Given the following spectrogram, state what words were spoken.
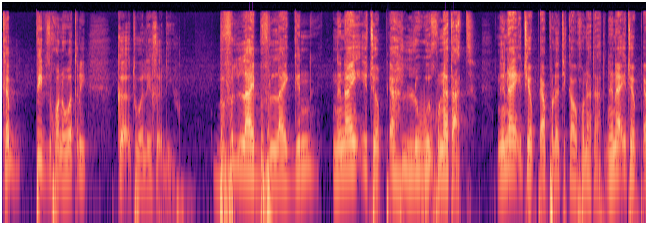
ከቢድ ዝኾነ ወጥሪ ከእትወሉ ይኽእል እዩ። ብፍላይ ብፍላይ ግን ንናይ ኢትዮጵያ ህልዊ ኩነታት ንናይ ኢትዮጵያ ፖለቲካዊ ኩነታት ንናይ ኢትዮጵያ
